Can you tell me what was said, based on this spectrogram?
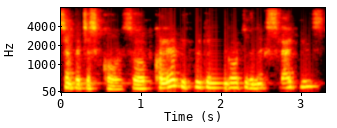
temperature score. So Colette, if we can go to the next slide, please.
